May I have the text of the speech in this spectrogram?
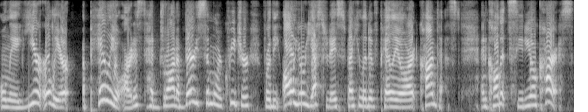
only a year earlier, a paleo artist had drawn a very similar creature for the All Your Yesterday speculative paleo art contest, and called it Cetiocaris.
